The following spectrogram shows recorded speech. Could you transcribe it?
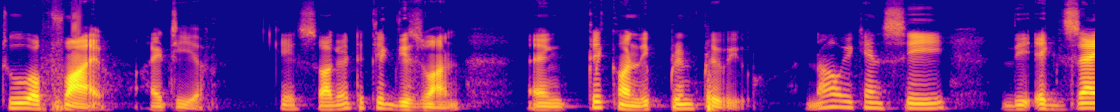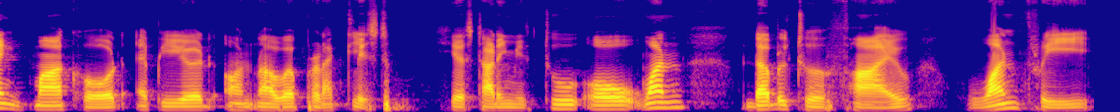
2 of 5 ITF okay so I'm going to click this one and click on the print preview. Now you can see the exact barcode appeared on our product list. Here starting with 201 double two five one three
